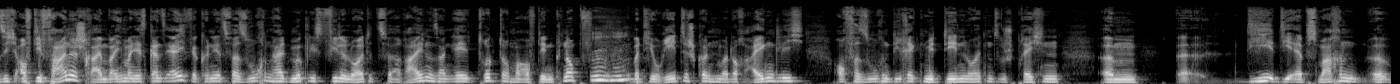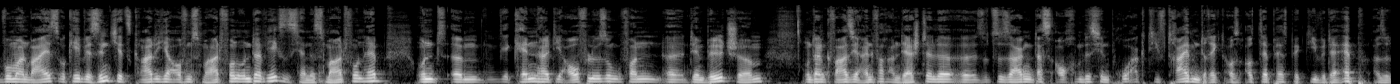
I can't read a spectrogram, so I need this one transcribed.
sich auf die Fahne schreiben, weil ich meine jetzt ganz ehrlich, wir können jetzt versuchen, halt möglichst viele Leute zu erreichen und sagen, hey, drück doch mal auf den Knopf. Mhm. Aber theoretisch könnten wir doch eigentlich auch versuchen, direkt mit den Leuten zu sprechen, ähm, äh, die die Apps machen, äh, wo man weiß, okay, wir sind jetzt gerade hier auf dem Smartphone unterwegs, es ist ja eine Smartphone-App und ähm, wir kennen halt die Auflösung von äh, dem Bildschirm und dann quasi einfach an der Stelle äh, sozusagen das auch ein bisschen proaktiv treiben, direkt aus, aus der Perspektive der App. Also,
